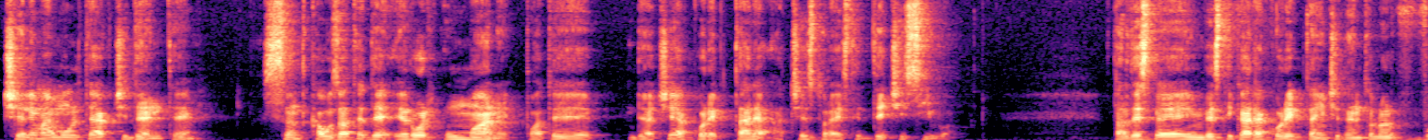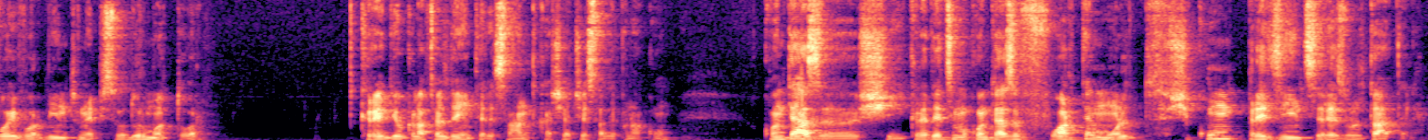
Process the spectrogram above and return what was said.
Cele mai multe accidente sunt cauzate de erori umane, poate de aceea corectarea acestora este decisivă. Dar despre investigarea corectă a incidentelor voi vorbi într-un episod următor. Cred eu că la fel de interesant ca și acesta de până acum. Contează și, credeți-mă, contează foarte mult și cum prezinți rezultatele.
